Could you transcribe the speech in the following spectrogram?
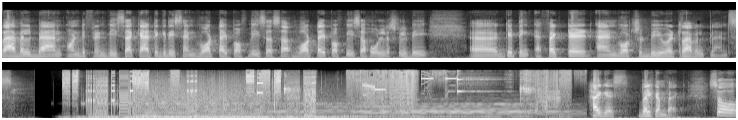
travel ban on different visa categories and what type of visas are, what type of visa holders will be uh, getting affected and what should be your travel plans. Hi guys, welcome back. So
